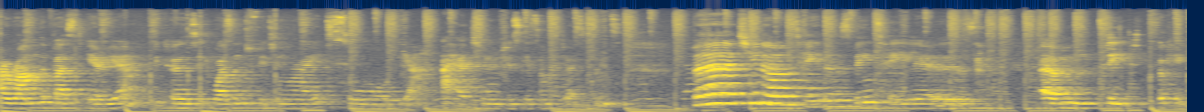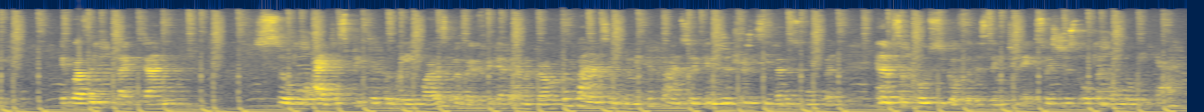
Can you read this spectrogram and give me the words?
around the bust area because it wasn't fitting right. So yeah, I had to just get some adjustments. But you know, tailors being tailors, um, they, okay, it wasn't like done so I just picked it the way it was because I figured that I'm a girl with a plan, so I'm gonna make a plan so you can literally see that it's open. And I'm supposed to go for this thing today, so it's just open all the way here.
